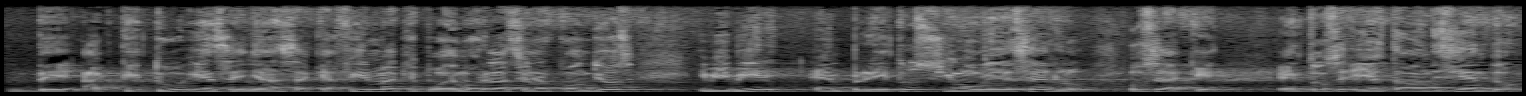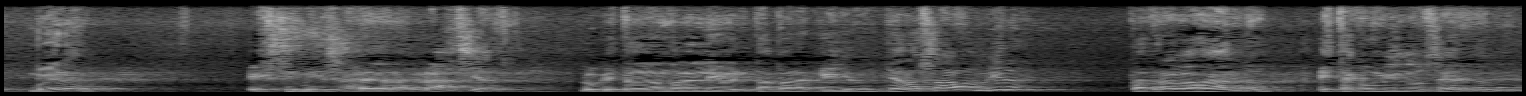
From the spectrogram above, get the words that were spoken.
de actitud y enseñanza que afirma que podemos relacionarnos con Dios y vivir en plenitud sin obedecerlo. O sea que entonces ellos estaban diciendo, bueno, ese mensaje de la gracia, lo que está dándole libertad para que ellos, ya lo saben, mira, está trabajando, está comiendo cerdo, mira.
